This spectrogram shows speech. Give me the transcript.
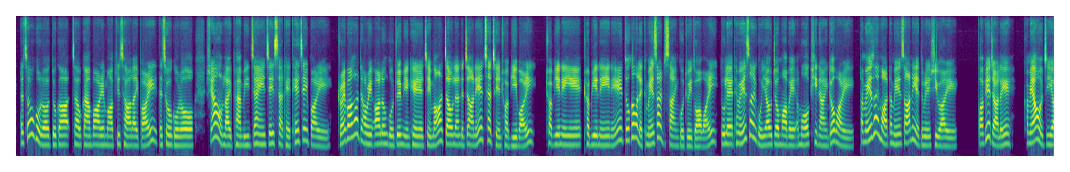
။တချို့ကတော့သူကကြောက်ကန်ပါထဲမှာပြစ်ချလိုက်ပါတယ်။တချို့ကတော့ရအောင်လိုက်ဖမ်းပြီးကျန်ရင်ကျိတ်ဆက်ထဲထဲကျိတ်ပါတယ်။ဒရိုင်ဘာကဒါရီအားလုံးကိုတွေးမြင်ခဲ့တဲ့အချိန်မှာကြောက်လန့်တကြနဲ့ချက်ချင်းထွက်ပြေးပါတယ်။ထွက်ပြေးနေရင်ထွက်ပြေးနေရင်လည်းသူကလည်းထမင်းဆိုင်ဒီဇိုင်းကိုတွေ့သွားပါတယ်။သူလည်းထမင်းဆိုင်ကိုရောက်တော့မှပဲအမောဖြီနိုင်တော့ပါတယ်။ထမင်းဆိုင်မှာထမင်းစားနေတဲ့သူတွေရှိပါတယ်။ဘာဖြစ်ကြလဲ ခမယောကိုကြည့်ရ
